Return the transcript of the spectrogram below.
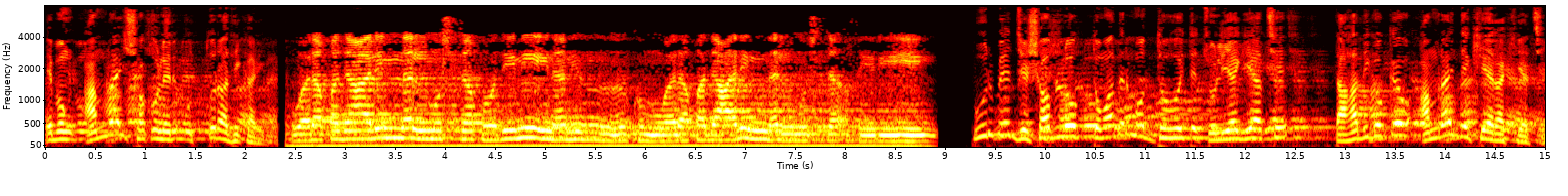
এবং আমরাই সকলের উত্তরাধিকারী। পূর্বে যেসব লোক তোমাদের মধ্য হইতে চলিয়া গিয়াছে তাহাদিগকেও আমরাই দেখিয়া রাখিয়াছি।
